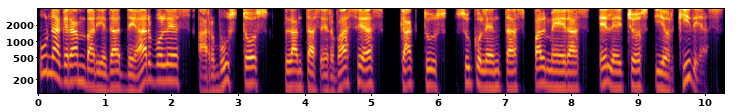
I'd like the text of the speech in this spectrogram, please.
una gran variedad de árboles, arbustos, plantas herbáceas, cactus, suculentas, palmeras, helechos y orquídeas.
